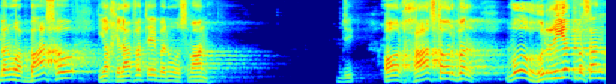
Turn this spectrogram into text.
بنو عباس ہو، یا خلافت بنو عثمان۔ جی۔ اور خاص طور پر وہ حریت پسند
